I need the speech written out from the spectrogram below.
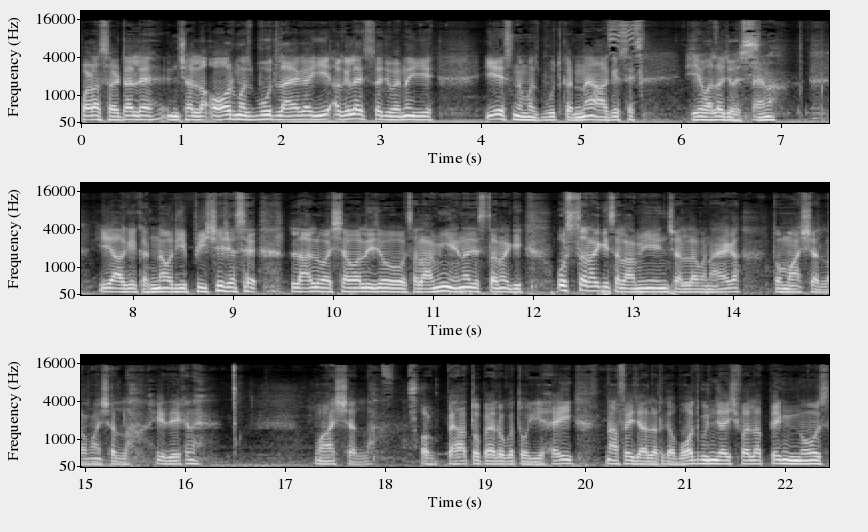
बड़ा सटल है इन और मज़बूत लाएगा। ये अगला हिस्सा जो है ना, ये ये इसने मज़बूत करना है आगे से। ये वाला जो हिस्सा है ना ये आगे करना और ये पीछे जैसे लाल बादशाह वाली जो सलामी है ना, जिस तरह की, उस तरह की सलामी इंशाल्लाह बनाएगा। तो माशाल्लाह माशाल्लाह, ये देख रहे हैं। माशाल्लाह, और हाथों पैरों का तो ये है ही। नाफे जालर का बहुत गुंजाइश वाला, पिंक नोज़,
